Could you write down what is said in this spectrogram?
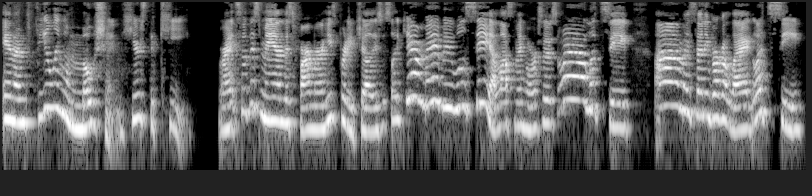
And I'm feeling emotion. Here's the key, right? So this man, this farmer, he's pretty chill. He's just like, yeah, maybe we'll see. I lost my horses. Well, let's see. Ah, my sonny broke a leg. Let's see.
